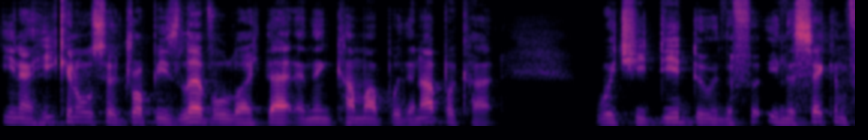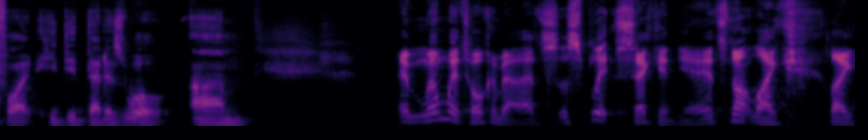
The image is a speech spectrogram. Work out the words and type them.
you know he can also drop his level like that and then come up with an uppercut, which he did do in the in the second fight. He did that as well. Um, and when we're talking about that, it's a split second. Yeah, it's not like like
